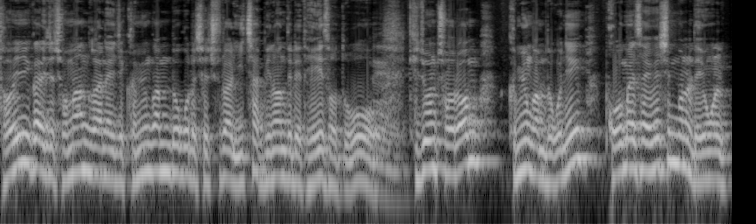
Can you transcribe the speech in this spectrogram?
저희가 이제 조만간에 이제 금융감독으로 제출할 2차 민원들에 대해서도 네. 기존처럼 금융감독원이 보험회사의 회신문을 내용을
